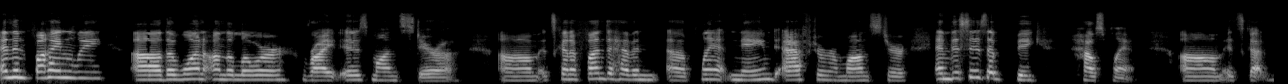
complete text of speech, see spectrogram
And then finally, uh, the one on the lower right is Monstera. Um, it's kind of fun to have a plant named after a monster. And this is a big house plant. Um, it's got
